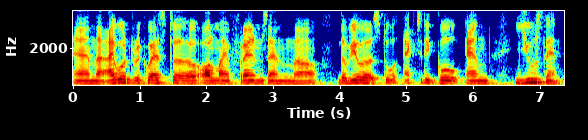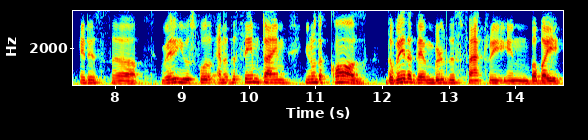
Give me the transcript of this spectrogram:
And I would request uh, all my friends and uh, the viewers to actually go and use them. It is uh, very useful. And at the same time, you know, the cause the way that they built this factory in Babai,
